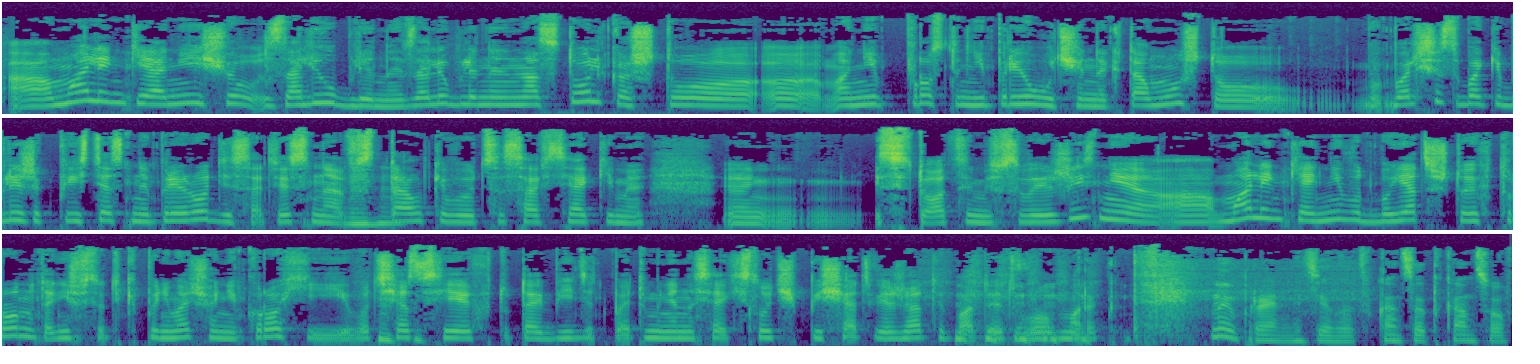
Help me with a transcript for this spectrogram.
А маленькие, они еще залюблены. Залюблены настолько, что э, они просто не приучены к тому, что большие собаки ближе к естественной природе, соответственно, угу. сталкиваются со всякими э, ситуациями в своей жизни, а маленькие, они вот боятся, что их тронут, они все-таки все-таки понимать, что они крохи, и вот сейчас все их тут обидят, поэтому они на всякий случай пищат, визжат и падают в обморок. Ну и правильно делают, в конце концов.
